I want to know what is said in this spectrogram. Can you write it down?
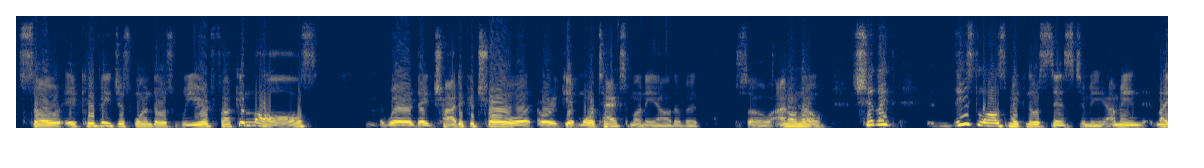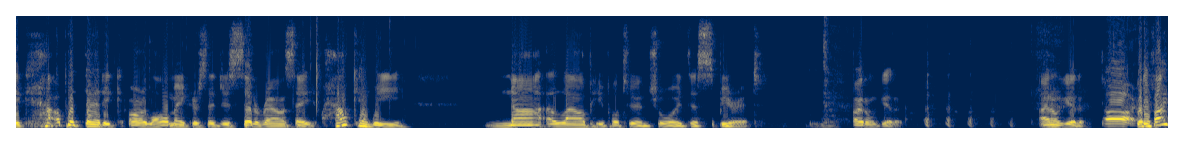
so it could be just one of those weird fucking laws Hmm. where they try to control it or get more tax money out of it. So I don't know. Shit like these laws make no sense to me. I mean, like how pathetic are lawmakers that just sit around and say, "How can we not allow people to enjoy this spirit?" I don't get it. I don't get it. right. But if I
